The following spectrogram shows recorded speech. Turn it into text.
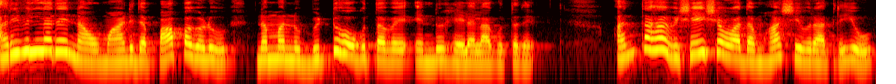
ಅರಿವಿಲ್ಲದೆ ನಾವು ಮಾಡಿದ ಪಾಪಗಳು ನಮ್ಮನ್ನು ಬಿಟ್ಟು ಹೋಗುತ್ತವೆ ಎಂದು ಹೇಳಲಾಗುತ್ತದೆ. ಅಂತಹ ವಿಶೇಷವಾದ ಮಹಾಶಿವರಾತ್ರಿಯು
